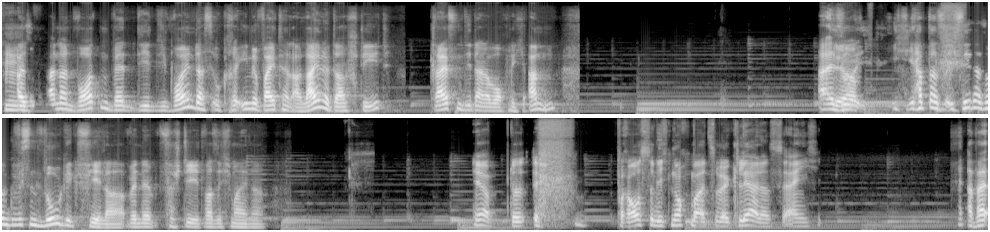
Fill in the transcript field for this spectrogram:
Hm. Also mit anderen Worten, wenn die, die wollen, dass Ukraine weiterhin alleine dasteht, greifen die dann aber auch nicht an. Also ja. ich, ich das, ich sehe da so einen gewissen Logikfehler, wenn ihr versteht, was ich meine. Ja, das brauchst du nicht nochmal zu erklären, das ist ja eigentlich. Aber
